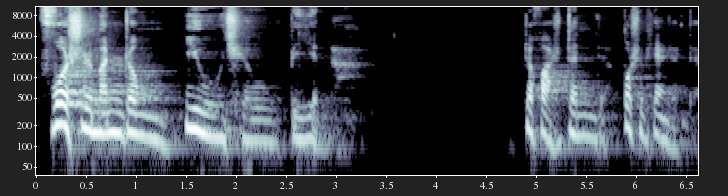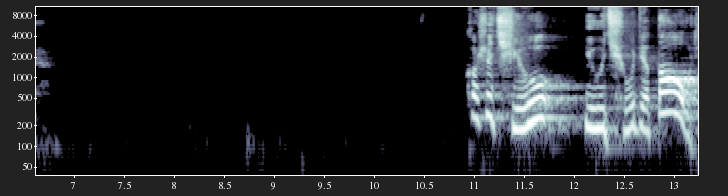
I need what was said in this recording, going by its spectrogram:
佛师门中有求必应呐！这话是真的，不是骗人的。可是求有求的道理。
